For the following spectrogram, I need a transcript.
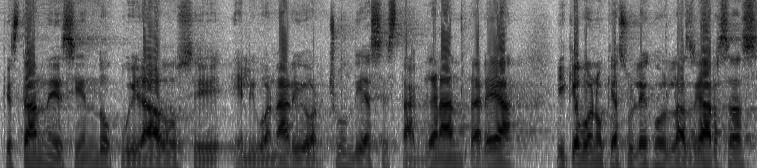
que están siendo cuidados. el iguanario Archundi hace esta gran tarea y qué bueno que Azulejos Las Garzas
